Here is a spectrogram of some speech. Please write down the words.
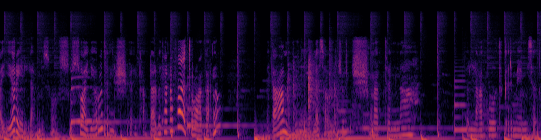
አየር የለም። ብዙ እሱ አየሩ ትንሽ ይከብዳል። በተረፈ ጥሩ ሀገር ነው። በጣም ለሰው ልጆች መብትና ፍላጎት ቅድሚያ የሚሰጡ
